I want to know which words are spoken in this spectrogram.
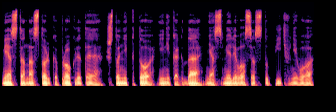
Место настолько проклятое, что никто и никогда не осмеливался ступить в него.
